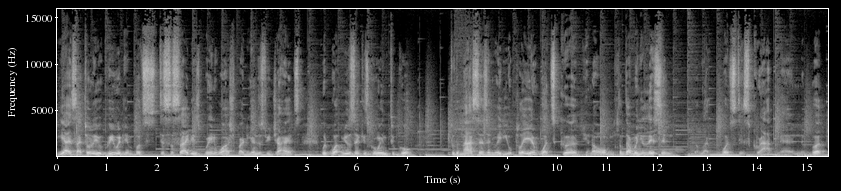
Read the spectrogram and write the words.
Yes, I totally agree with him, but this society is brainwashed by the industry giants with what music is going to go to the masses and radio play and what's good, you know. Sometimes when you listen, I'm like, what's this crap, man? But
